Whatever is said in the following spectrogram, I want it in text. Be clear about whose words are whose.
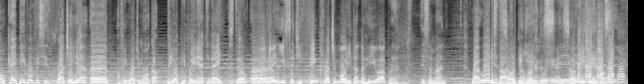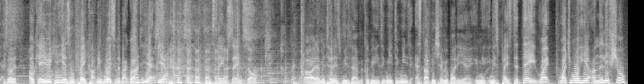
Speaker 1: Okay, people, this is Roger here. Uh, I think Roger Moore got pure people in here today. Still, uh,
Speaker 2: Wait a minute, you said you think Roger Moore, you don't know who you are, bro.
Speaker 1: Listen, man. Right, we already
Speaker 2: so
Speaker 1: started.
Speaker 2: it.
Speaker 1: We're- we're-
Speaker 2: so begins.
Speaker 1: so, okay, we can hear some fake Cockney voice in the background. Yeah, yeah. Same, same. So, all right, let me turn this music down because we need to, we need to, we need to establish everybody here in, in this place today. Right, Roger Moore here on the Lift Show.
